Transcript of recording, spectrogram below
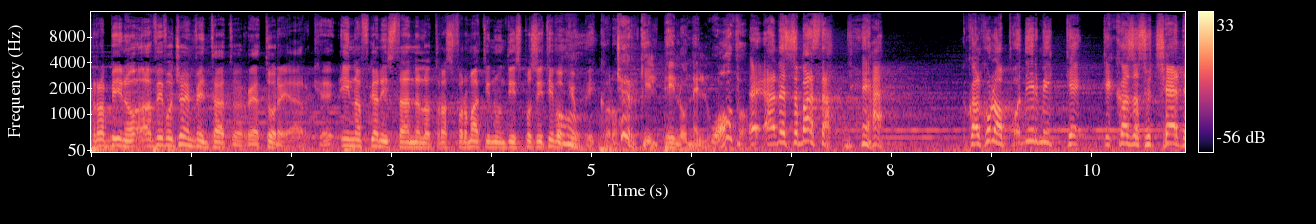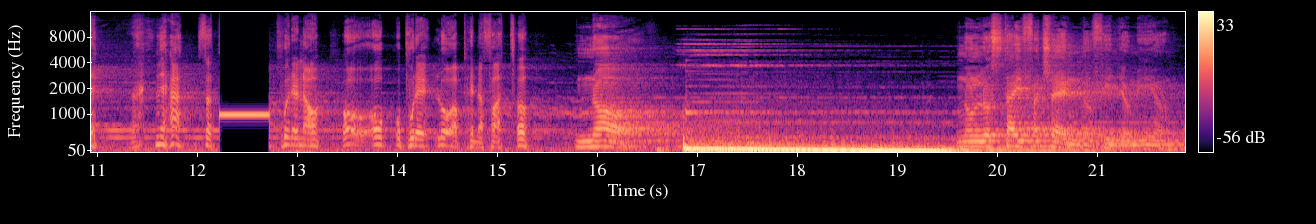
Rabbino, avevo già inventato il reattore ARC. In Afghanistan l'ho trasformato in un dispositivo più piccolo. Cerchi il pelo nell'uovo? Eh, adesso basta! Qualcuno può dirmi che, che cosa succede? Sta oppure no? O- o- oppure l'ho appena fatto? No. Non lo stai facendo, figlio mio.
